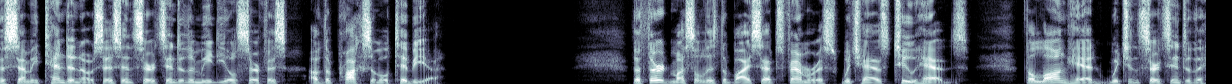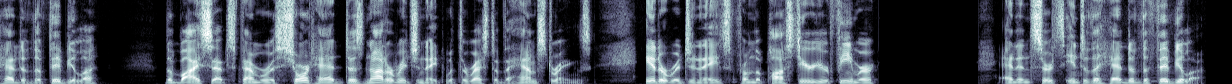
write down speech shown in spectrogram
The semitendinosus inserts into the medial surface of the proximal tibia. The third muscle is the biceps femoris, which has two heads. The long head, which inserts into the head of the fibula. The biceps femoris short head does not originate with the rest of the hamstrings. It originates from the posterior femur and inserts into the head of the fibula.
